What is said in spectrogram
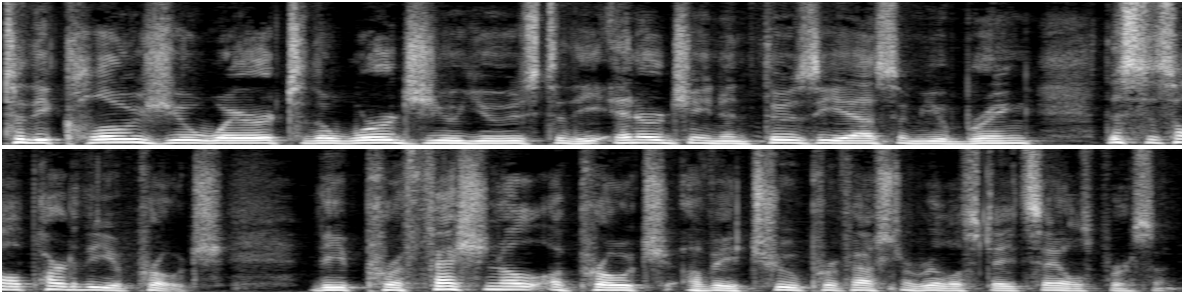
to the clothes you wear, to the words you use, to the energy and enthusiasm you bring. This is all part of the approach. The professional approach of a true professional real estate salesperson.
